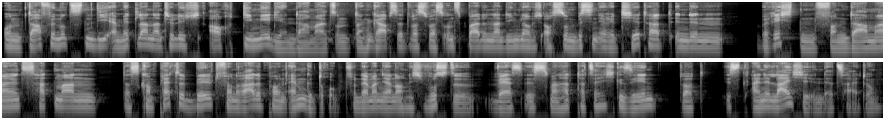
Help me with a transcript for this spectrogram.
Und dafür nutzten die Ermittler natürlich auch die Medien damals. Und dann gab es etwas, was uns beide Nadine, glaube ich, auch so ein bisschen irritiert hat. In den Berichten von damals hat man das komplette Bild von Radeporn M gedruckt, von der man ja noch nicht wusste, wer es ist. Man hat tatsächlich gesehen, dort ist eine Leiche in der Zeitung.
